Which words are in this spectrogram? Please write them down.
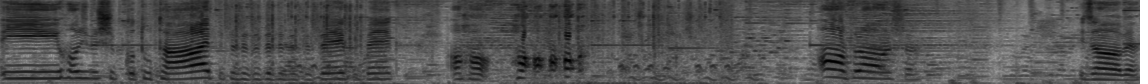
i chodźmy szybko tutaj. Pyk, pyk, pyk, pyk, pyk, pyk, pyk. Oho, ho, o, o, o. O, proszę. Widzowie.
